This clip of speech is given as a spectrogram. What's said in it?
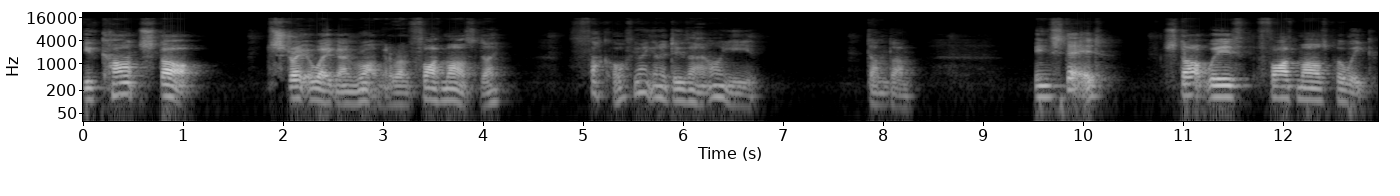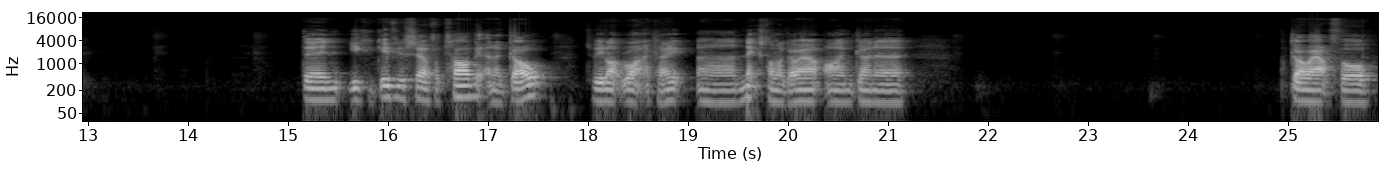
you can't start straight away going, right, I'm going to run five miles today. Fuck off, you ain't going to do that, are you? Dum dum. Instead, start with five miles per week then you could give yourself a target and a goal to be like, right, okay, uh, next time I go out, I'm going to go out for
